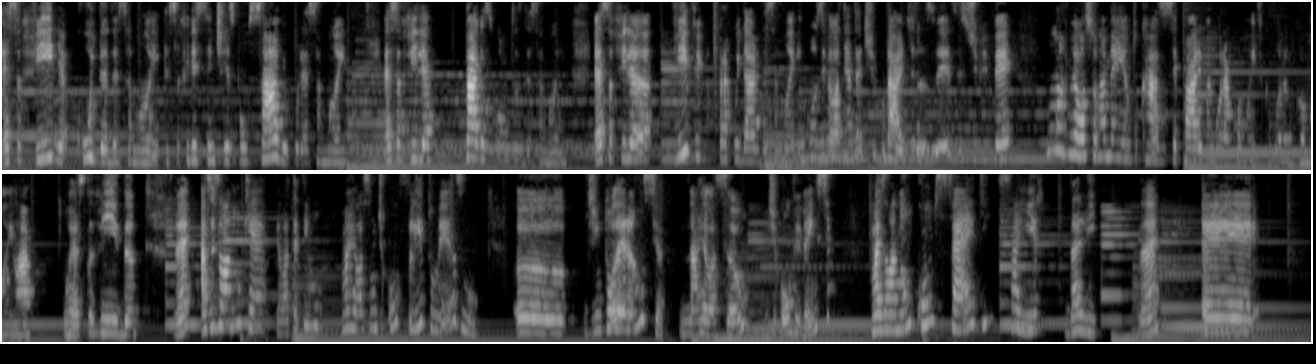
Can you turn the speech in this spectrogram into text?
Essa filha cuida dessa mãe, essa filha se sente responsável por essa mãe, essa filha paga as contas dessa mãe, essa filha vive para cuidar dessa mãe. Inclusive, ela tem até dificuldade, às vezes, de viver um relacionamento, casa, separa e vai morar com a mãe, fica morando com a mãe lá o resto da vida, né? Às vezes ela não quer, ela até tem uma relação de conflito mesmo, uh, de intolerância na relação de convivência, mas ela não consegue sair dali, né? É,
